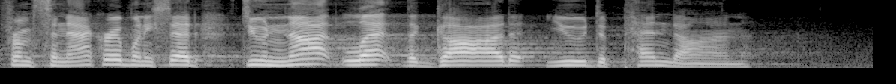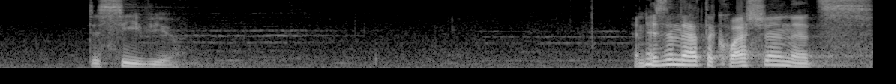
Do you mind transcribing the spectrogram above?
from Sennacherib when he said, Do not let the God you depend on deceive you? And isn't that the question that's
